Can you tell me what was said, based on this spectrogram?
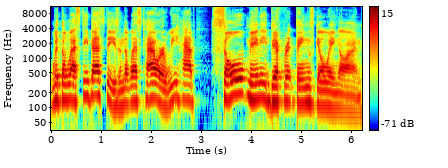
with the Westy Besties and the West Tower. We have so many different things going on.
